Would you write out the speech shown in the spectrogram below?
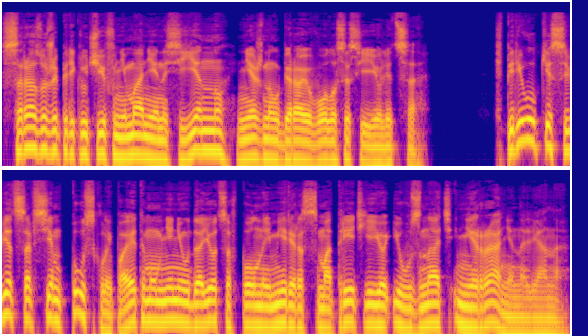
Сразу же переключив внимание на Сиенну, нежно убираю волосы с ее лица. В переулке свет совсем тусклый, поэтому мне не удается в полной мере рассмотреть ее и узнать, не ранена ли она.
